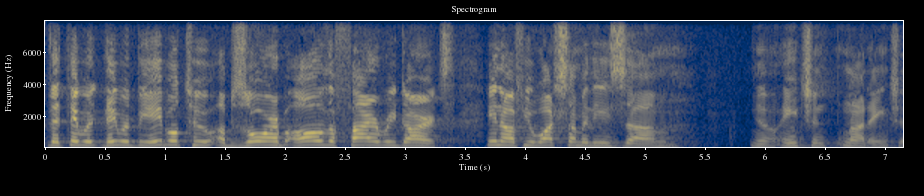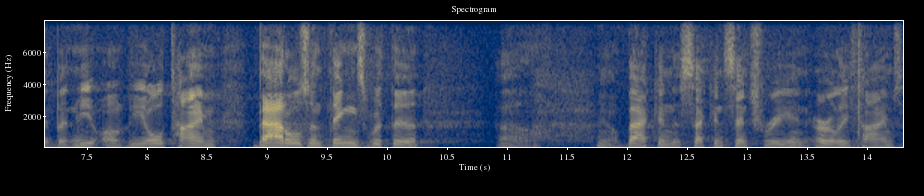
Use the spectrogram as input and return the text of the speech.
that they would, they would be able to absorb all the fiery darts. You know, if you watch some of these, um, you know, ancient, not ancient, but the, the old time battles and things with the, uh, you know, back in the second century and early times,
